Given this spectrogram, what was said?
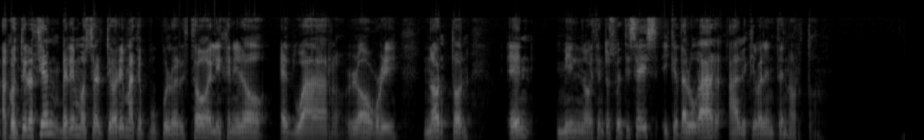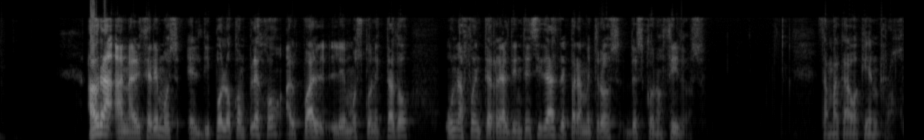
A continuación veremos el teorema que popularizó el ingeniero Edward Lowry Norton en 1926 y que da lugar al equivalente Norton. Ahora analizaremos el dipolo complejo al cual le hemos conectado una fuente real de intensidad de parámetros desconocidos. Está marcado aquí en rojo.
